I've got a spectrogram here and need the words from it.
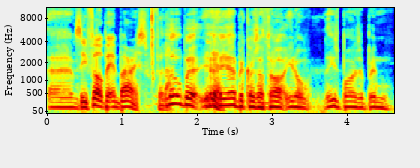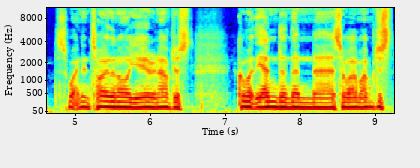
Um, So you felt a bit embarrassed for that? a little bit, yeah, Yeah. yeah, because I thought, you know, these boys have been sweating and toiling all year, and I've just come at the end, and then uh, so I'm, I'm just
